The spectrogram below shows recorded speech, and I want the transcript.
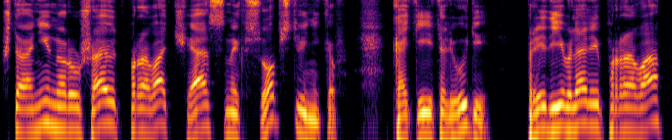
что они нарушают права частных собственников. Какие-то люди предъявляли права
